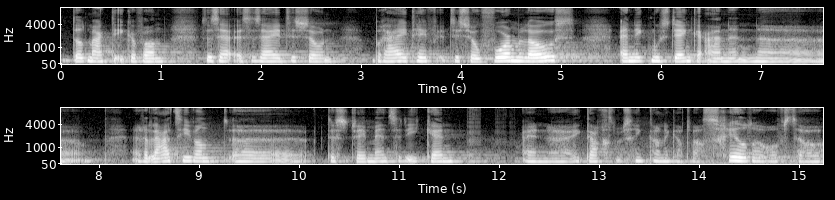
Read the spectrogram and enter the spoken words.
dat maakte ik ervan. Ze zei, ze zei het is zo'n brei, het, heeft, het is zo vormloos. En ik moest denken aan een, eh, een relatie want, eh, tussen twee mensen die ik ken. En eh, ik dacht, misschien kan ik dat wel schilderen of zo.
